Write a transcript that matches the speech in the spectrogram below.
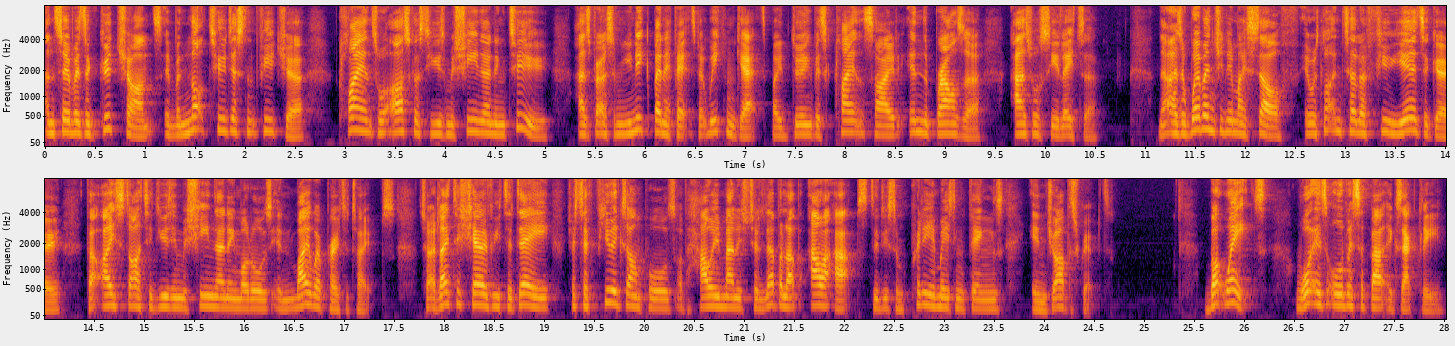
And so there's a good chance in the not too distant future, clients will ask us to use machine learning too, as there are some unique benefits that we can get by doing this client side in the browser, as we'll see later. Now, as a web engineer myself, it was not until a few years ago that I started using machine learning models in my web prototypes. So I'd like to share with you today just a few examples of how we managed to level up our apps to do some pretty amazing things in JavaScript. But wait, what is all this about exactly?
